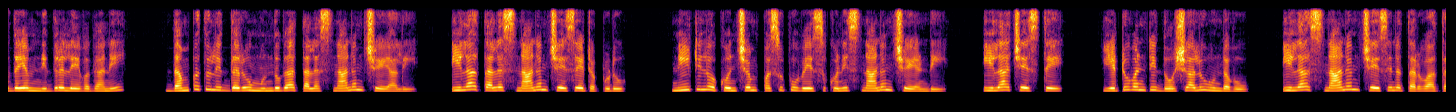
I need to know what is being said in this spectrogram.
ఉదయం నిద్ర లేవగానే దంపతులిద్దరూ ముందుగా తల స్నానం చేయాలి. ఇలా తల స్నానం చేసేటప్పుడు నీటిలో కొంచెం పసుపు వేసుకుని స్నానం చేయండి. ఇలా చేస్తే ఎటువంటి దోషాలు ఉండవు. ఇలా స్నానం చేసిన తర్వాత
